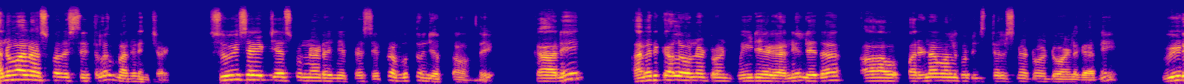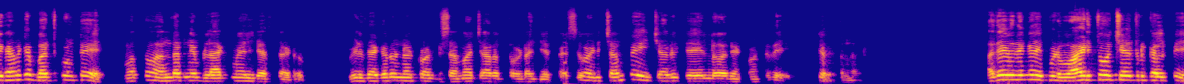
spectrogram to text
అనుమానాస్పద స్థితిలో మరణించాడు. సూసైడ్ చేసుకున్నాడు అని చెప్పేసి ప్రభుత్వం చెప్తా ఉంది. కానీ అమెరికాలో ఉన్నటువంటి మీడియా కానీ లేదా ఆ పరిణామాల గురించి తెలిసినటువంటి వాళ్ళు కానీ వీడు కనుక బతుకుంటే మొత్తం అందరినీ బ్లాక్ మెయిల్ చేస్తాడు. వీడి దగ్గర ఉన్నటువంటి సమాచారంతో అని చెప్పేసి వాడిని చంపేయించారు జైల్లో అనేటువంటిది చెప్తున్నారు. అదే విధంగా ఇప్పుడు వాడితో చేతులు కలిపి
